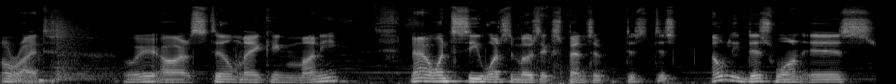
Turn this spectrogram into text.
Alright, we are still making money. Now I want to see what's the most expensive. This, this, only this one is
